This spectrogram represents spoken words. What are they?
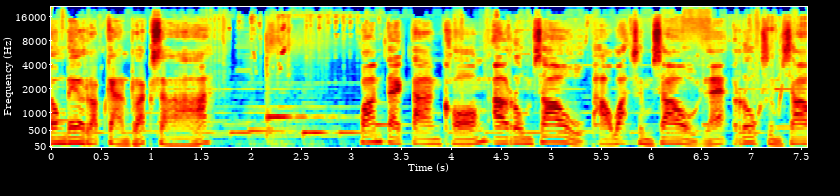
ต้องได้รับการรักษา ความแตกต่างของอารมณ์เศร้า ภาวะซึมเศร้า และโรคซึมเศร้า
